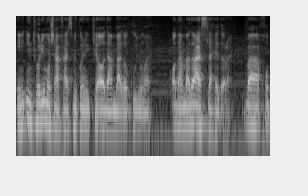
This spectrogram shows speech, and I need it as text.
یعنی اینطوری مشخص می‌کنید که آدم بدا کدومه آدم بدا اسلحه دارن. و خب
